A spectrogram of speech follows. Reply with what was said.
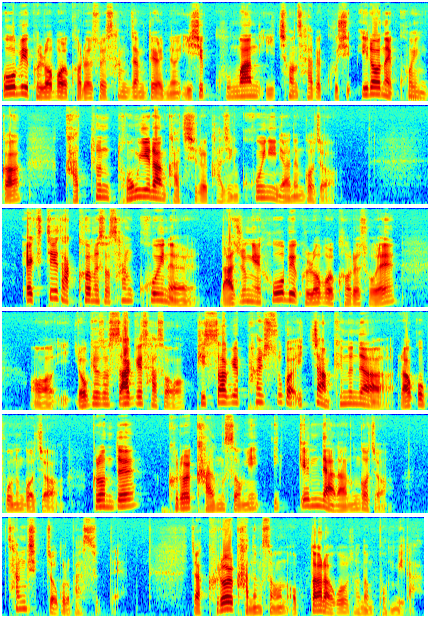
후오비 글로벌 거래소에 상장되어 있는 29만 2,491원의 코인과 같은 동일한 가치를 가진 코인이냐는 거죠. XT.com에서 산 코인을 나중에 후오비 글로벌 거래소에 어, 여기서 싸게 사서 비싸게 팔 수가 있지 않겠느냐라고 보는 거죠. 그런데 그럴 가능성이 있겠냐는 거죠. 상식적으로 봤을 때. 자, 그럴 가능성은 없다라고 저는 봅니다.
